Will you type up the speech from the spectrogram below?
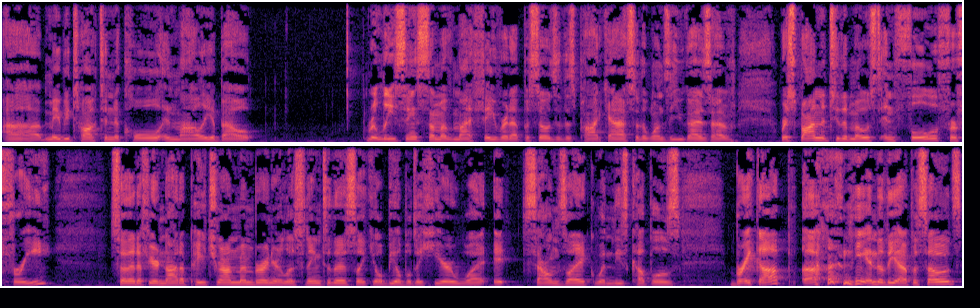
uh maybe talk to nicole and molly about releasing some of my favorite episodes of this podcast or the ones that you guys have responded to the most in full for free so that if you're not a patreon member and you're listening to this like you'll be able to hear what it sounds like when these couples break up uh, the end of the episodes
